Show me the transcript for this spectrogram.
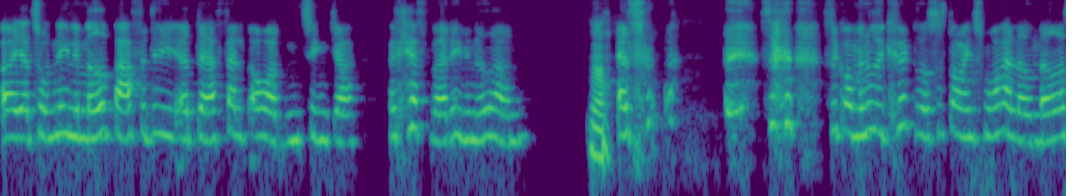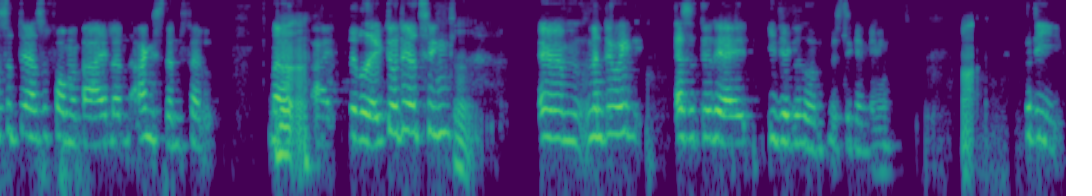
og jeg tog den egentlig med, bare fordi, at da jeg faldt over den, tænkte jeg, hvad kæft, hvor er det egentlig nederen? ja, Altså, så, så går man ud i køkkenet, og så står ens mor har lavet mad, og så der, så får man bare et eller andet angstanfald. Nå, nej, det ved jeg ikke. Det var det, jeg tænkte. Ja. Øhm, men det er jo ikke, altså det der er i virkeligheden, hvis det giver mening. Nej. Fordi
